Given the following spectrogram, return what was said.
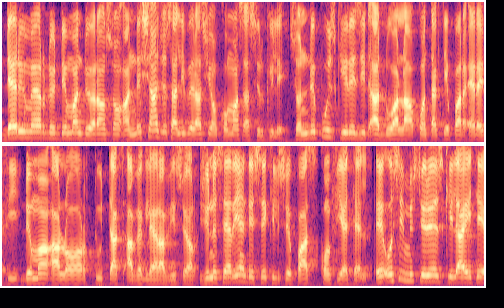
des rumeurs de demande de rançon en échange de sa libération commencent à circuler. Son épouse qui réside à Douala, contactée par RFI, demande alors tout acte avec les ravisseurs. Je ne sais rien de ce qu'il se passe, confiait-elle. Et aussi mystérieuse qu'il a été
